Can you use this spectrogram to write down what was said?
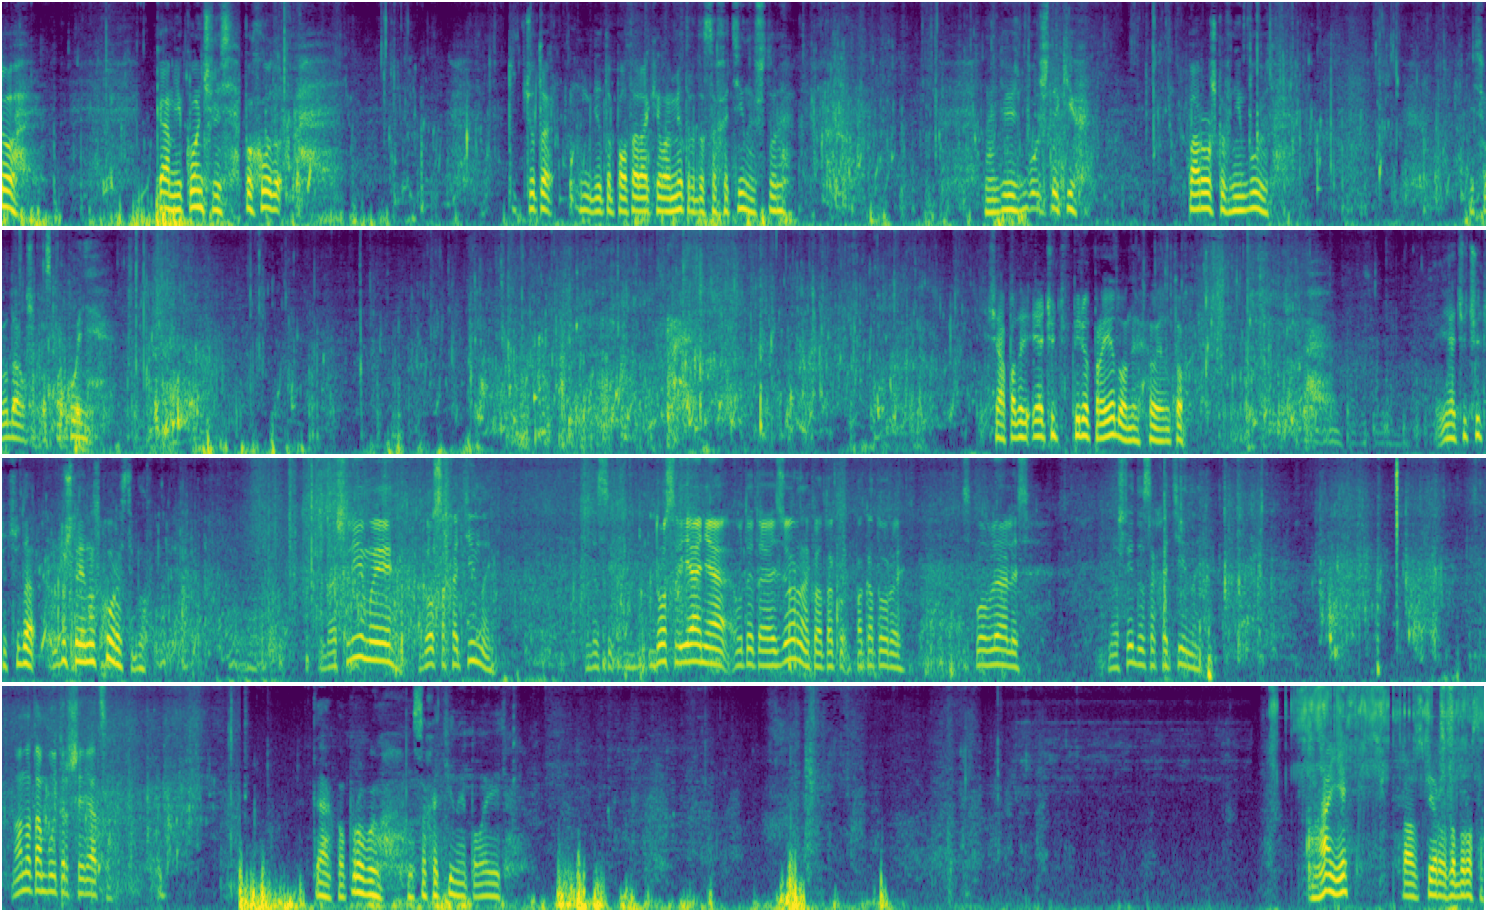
Все. Камни кончились, походу. Тут что-то где-то полтора километра до Сахатины, что ли. Надеюсь, больше таких порожков не будет. Здесь вода уж поспокойнее. Сейчас, подожди, я чуть вперед проеду, Андрей. Ой, Антох. Я чуть-чуть вот сюда, потому что я на скорости был. Дошли мы до Сахатинной. До, сли- до слияния вот этой озерной, по, которой сплавлялись. Дошли до Сахатины. Но она там будет расширяться. Так, попробуем Сахатиной половить. Ага, есть. Сразу с первого заброса.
